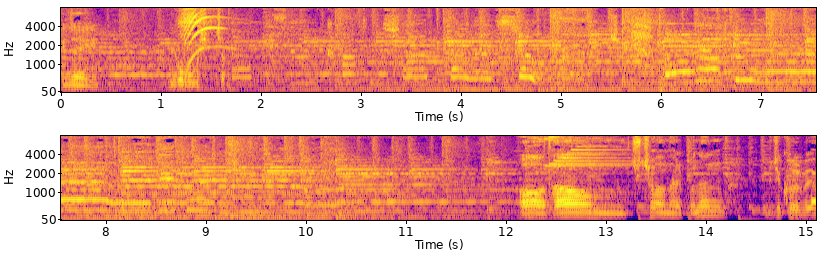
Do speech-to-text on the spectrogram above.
굉장히 읽어보고 싶죠? 어, 다음 추천할 분은 뮤지컬 배우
